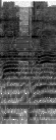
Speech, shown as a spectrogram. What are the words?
পবিত্র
